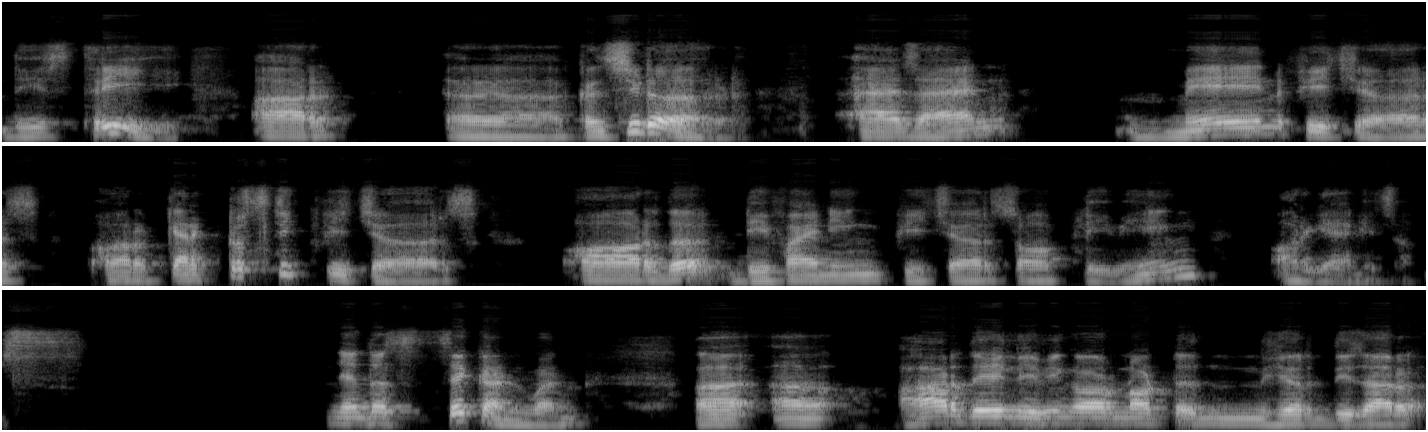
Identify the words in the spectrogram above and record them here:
these three are uh, considered as an main features or characteristic features or the defining features of living organisms. Then the second one, uh, uh, are they living or not? Here, these are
